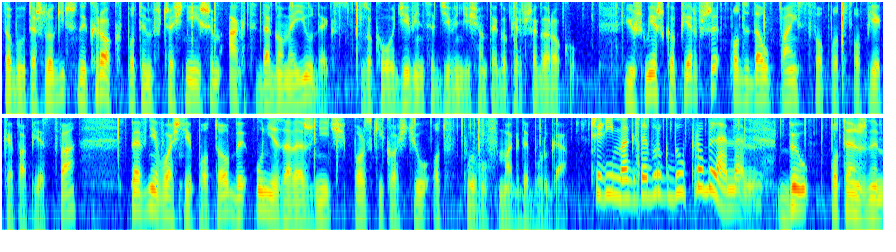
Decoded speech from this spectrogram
to był też logiczny krok po tym wcześniejszym akt Dagome Judex z około 991 roku. Już Mieszko I oddał państwo pod opiekę papiestwa, pewnie właśnie po to, by uniezależnić polski kościół od wpływów Magdeburga. Czyli Magdeburg był problemem. Był potężnym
